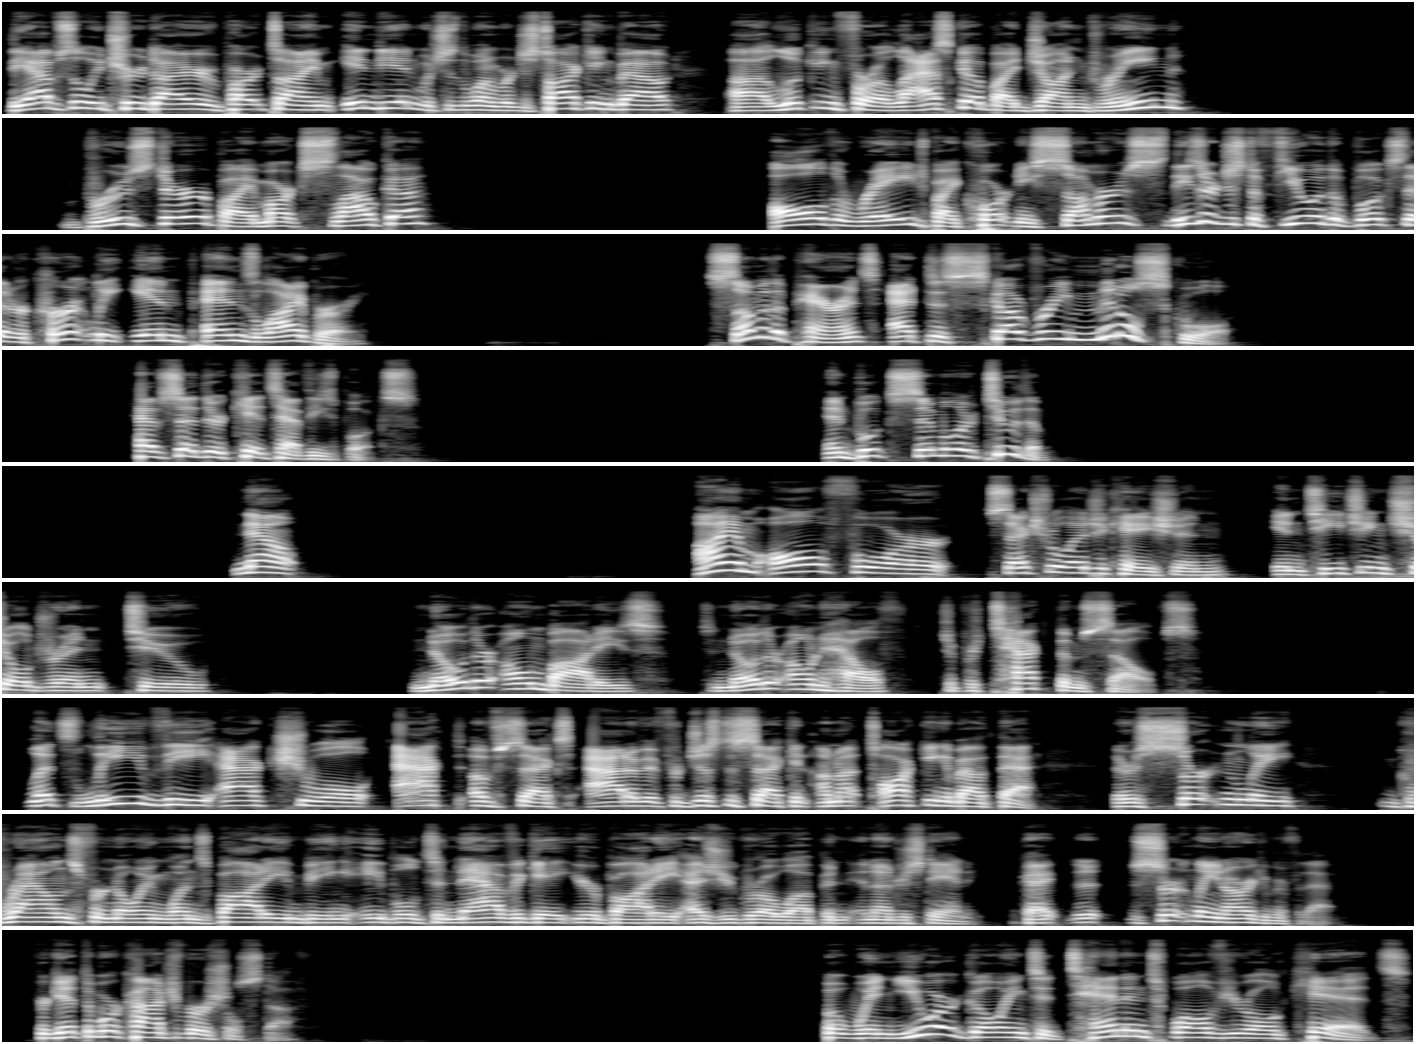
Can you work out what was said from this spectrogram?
The Absolutely True Diary of a Part Time Indian, which is the one we're just talking about. Uh, Looking for Alaska by John Green. Brewster by Mark Slouka. All the Rage by Courtney Summers. These are just a few of the books that are currently in Penn's library. Some of the parents at Discovery Middle School have said their kids have these books and books similar to them. Now, I am all for sexual education in teaching children to know their own bodies, to know their own health, to protect themselves. Let's leave the actual act of sex out of it for just a second. I'm not talking about that. There's certainly grounds for knowing one's body and being able to navigate your body as you grow up and, and understanding. Okay. There's certainly an argument for that. Forget the more controversial stuff. But when you are going to 10 and 12 year old kids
